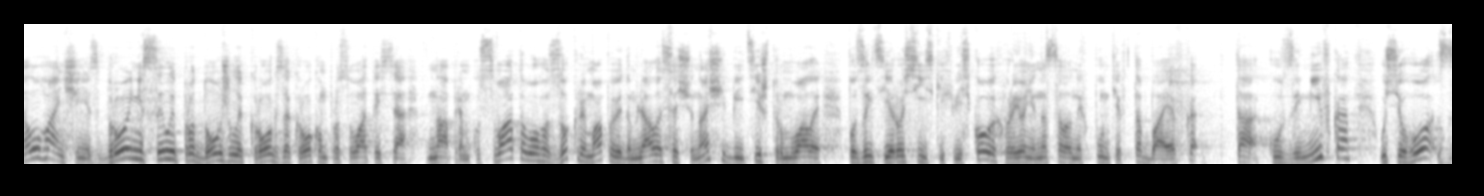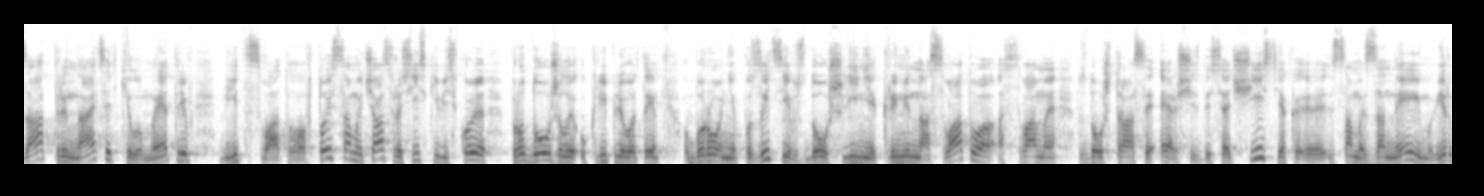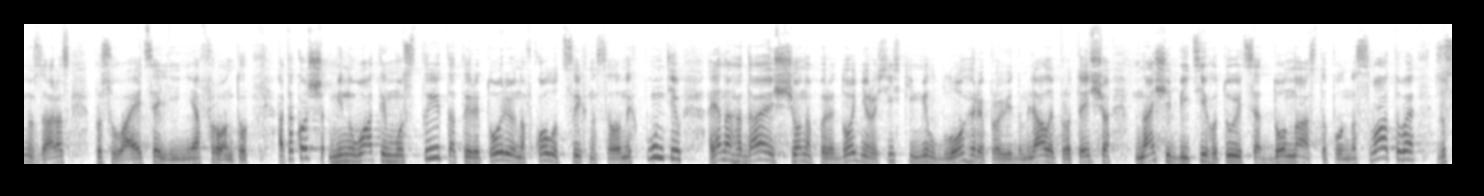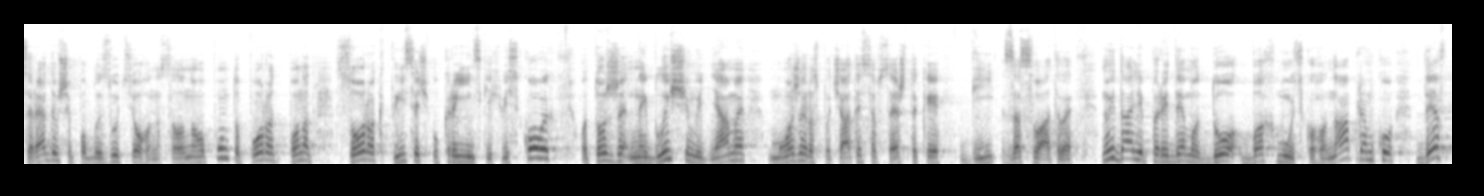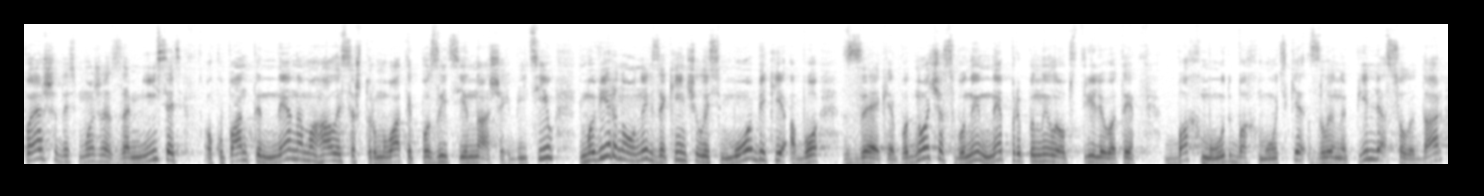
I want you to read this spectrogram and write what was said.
На Луганщині збройні сили продовжили крок за кроком просуватися в напрямку Сватового. Зокрема, повідомлялося, що наші бійці штурмували позиції російських військових в районі населених пунктів Табаєвка. Та Кузимівка усього за 13 кілометрів від Сватового. В той самий час російські військові продовжили укріплювати оборонні позиції вздовж лінії Креміна Сватова, а саме вздовж траси Р-66, як е, саме за нею, ймовірно, зараз просувається лінія фронту. А також мінувати мости та територію навколо цих населених пунктів. А я нагадаю, що напередодні російські мілблогери повідомляли про те, що наші бійці готуються до наступу на Сватове, зосередивши поблизу цього населеного пункту понад 40 тисяч українських військових. Отож, же найближчими днями може розпочатися все ж таки бій за Сватове. Ну і далі перейдемо до Бахмутського напрямку, де вперше десь може за місяць окупанти не намагалися штурмувати позиції наших бійців. Ймовірно, у них закінчились мобіки або зеки. Водночас вони не припинили обстрілювати Бахмут, Бахмутське, Зеленопілля, Солидар,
